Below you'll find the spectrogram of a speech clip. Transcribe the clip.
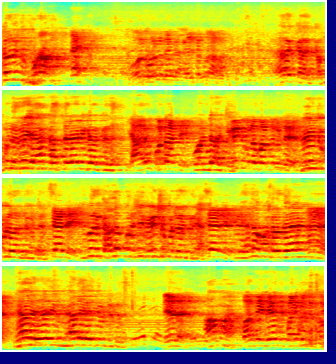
கழுத்து புறா ஏய், ஒரு ஒண்ணு கத்து கழுத்து போறான் கம்முனு ஏன் கத்துறேன்னு கேட்குது யாரும் கொண்டாட்டி கொண்டாட்டி வீட்டுக்குள்ள படுத்துக்கிட்டு. வீட்டுக்குள்ள இருந்துகிட்டு. சரி. இவரு கள்ள புரிச்சு வீட்டுக்குள்ள இருக்கிறேன் சரி. என்ன பண்றது. மேல ஏறி மேல ஏத்தி விட்டுருக்குது மேல. ஆமா. நேர்ந்து பறி வந்துச்சு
